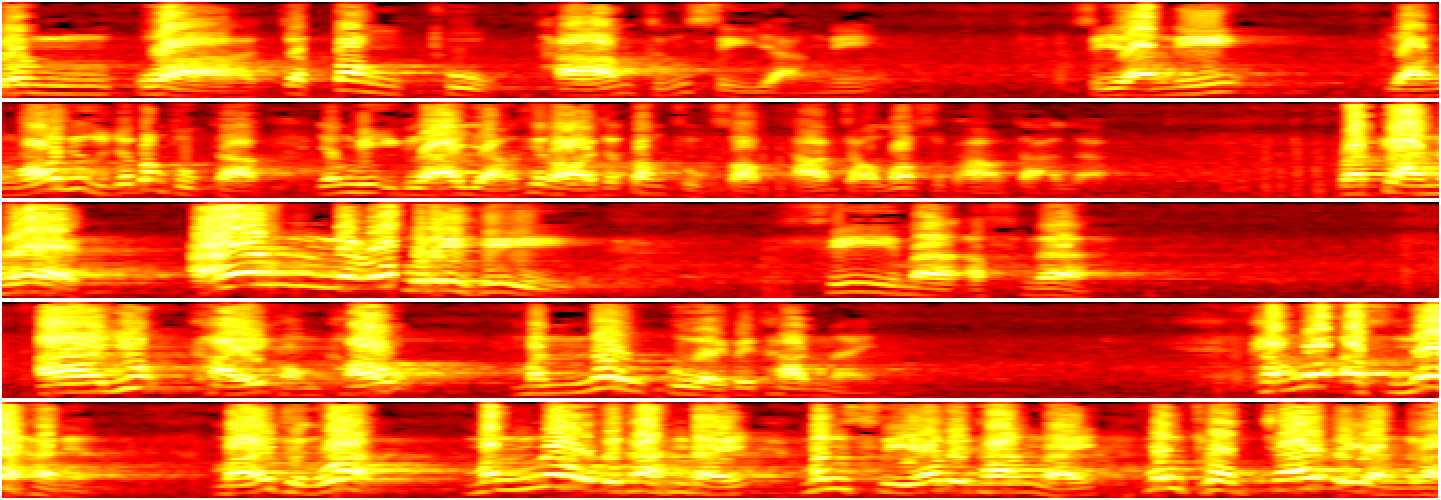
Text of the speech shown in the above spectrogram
จนกว่าจะต้องถูกถามถึงสี่อย่างนี้สี่อย่างนี้อย่างน้อยที่สุดจะต้องถูกถาม ยังมีอีกหลายอย่างที่เราจะต้องถูกสอบถามจากอัลลอฮฺสุบฮานาอัลลอฮฺ ประการแรกอันอุมริฮีฟีมาอัฟนาอายุไขของเขา มันเน่าเปื่อยไปทางไหนคำว่าอัฟนาเนี่ย หมายถึงว่ามันเน่าไปทางไหน มันเสียไปทางไหน มันถูกใช้ไปอย่างไร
